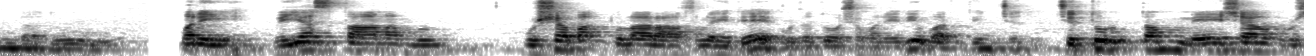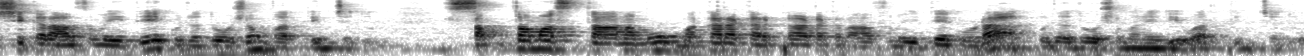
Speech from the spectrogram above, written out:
ఉండదు. మరి వ్యయస్థానం వృషభ తుల రాశులైతే కుజదోషం అనేది వర్తించదు. చతుర్థం మేష వృశ్చిక రాశులైతే కుజదోషం వర్తించదు. సప్తమ స్థానము మకర కర్కాటక రాశులైతే కూడా కుజదోషం అనేది వర్తించదు.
